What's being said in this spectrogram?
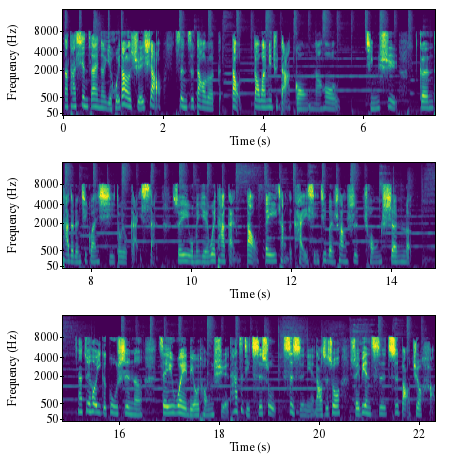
那他现在呢，也回到了学校，甚至到了到到外面去打工，然后情绪。跟他的人际关系都有改善，所以我们也为他感到非常的开心，基本上是重生了。那最后一个故事呢？这一位刘同学他自己吃素四十年，老实说随便吃吃饱就好，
